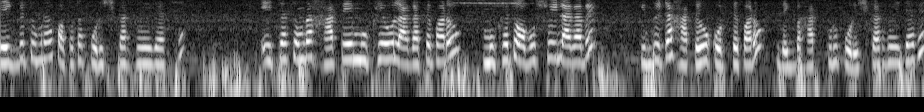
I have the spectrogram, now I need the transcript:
দেখবে তোমরা কতটা পরিষ্কার হয়ে গেছে। এটা তোমরা হাতে মুখেও লাগাতে পারো, মুখে তো অবশ্যই লাগাবে। কিন্তু এটা হাতেও করতে পারো। দেখবে হাত পুরো পরিষ্কার হয়ে যাবে।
